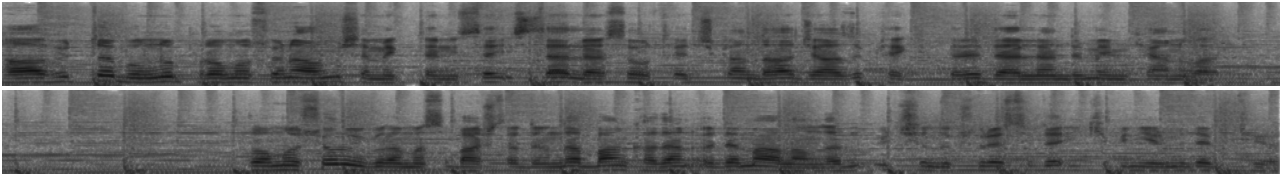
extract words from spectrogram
Taahhütte bulunup promosyonu almış emeklilerin ise isterlerse ortaya çıkan daha cazip teklifleri değerlendirme imkanı var. Promosyon uygulaması başladığında bankadan ödeme alanların 3 yıllık süresi de 2020'de bitiyor.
